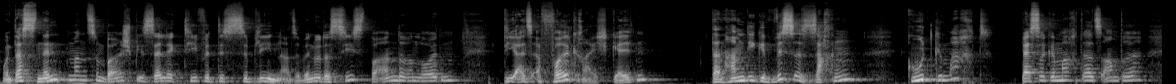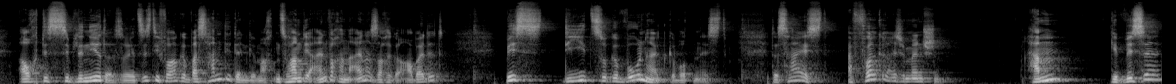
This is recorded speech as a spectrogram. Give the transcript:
Und das nennt man zum Beispiel selektive Disziplin. Also wenn du das siehst bei anderen Leuten, die als erfolgreich gelten, dann haben die gewisse Sachen gut gemacht, besser gemacht als andere, auch disziplinierter. So, jetzt ist die Frage, was haben die denn gemacht? Und so haben die einfach an einer Sache gearbeitet, bis die zur Gewohnheit geworden ist. Das heißt, erfolgreiche Menschen haben gewisse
